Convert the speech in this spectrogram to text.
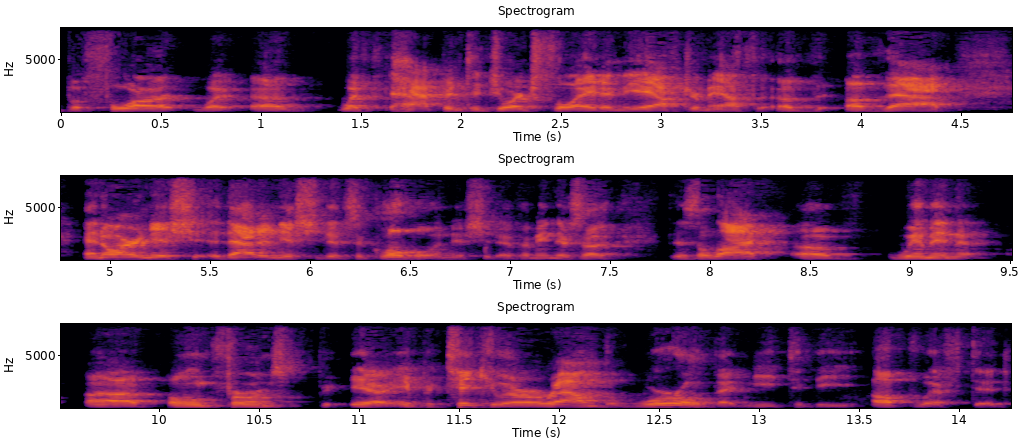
before what uh, what happened to George Floyd and the aftermath of of that. And our initiative, that initiative is a global initiative. I mean, there's a there's a lot of women uh, owned firms uh, in particular around the world that need to be uplifted.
